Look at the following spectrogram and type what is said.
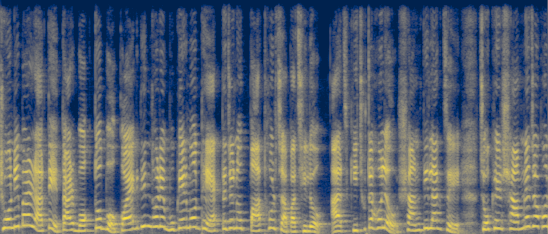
শনিবার রাতে তার বক্তব্য কয়েকদিন ধরে বুকের মধ্যে একটা যেন পাথর চাপা ছিল আজ কিছুটা হলেও শান্তি লাগছে। চোখের সামনে যখন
